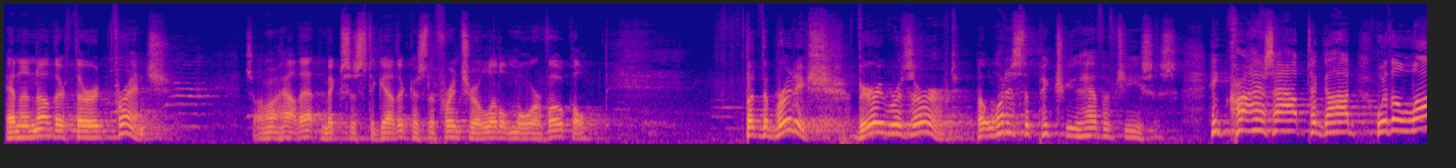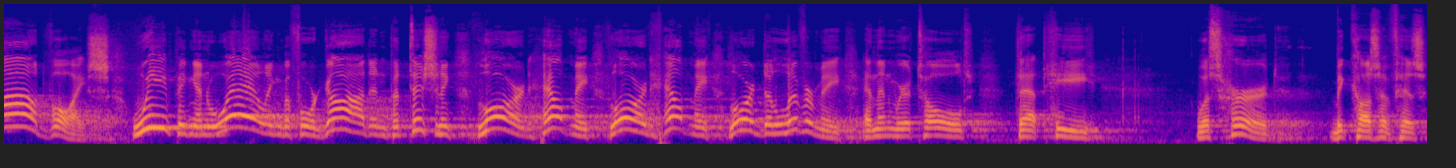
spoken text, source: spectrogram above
and another third French. So I don't know how that mixes together because the French are a little more vocal. But the British, very reserved. But what is the picture you have of Jesus? He cries out to God with a loud voice, weeping and wailing before God and petitioning, Lord, help me, Lord, help me, Lord, deliver me. And then we're told that he was heard because of his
